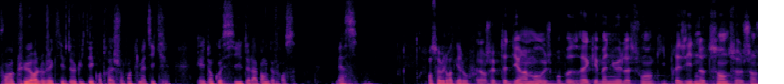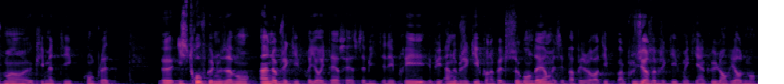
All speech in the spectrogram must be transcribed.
Pour inclure l'objectif de lutter contre le changement climatique et donc aussi de la Banque de France Merci. François Villeroy de Gallo. Alors, je vais peut-être dire un mot et je proposerais qu'Emmanuel Assouan, qui préside notre centre sur le changement euh, climatique, complète. Euh, il se trouve que nous avons un objectif prioritaire, c'est la stabilité des prix, et puis un objectif qu'on appelle secondaire, mais ce n'est pas péjoratif, enfin, plusieurs objectifs, mais qui incluent l'environnement.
